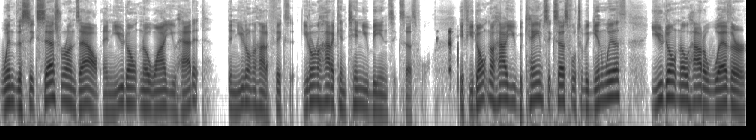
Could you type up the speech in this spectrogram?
when the success runs out and you don't know why you had it, then you don't know how to fix it. You don't know how to continue being successful. If you don't know how you became successful to begin with, you don't know how to weather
